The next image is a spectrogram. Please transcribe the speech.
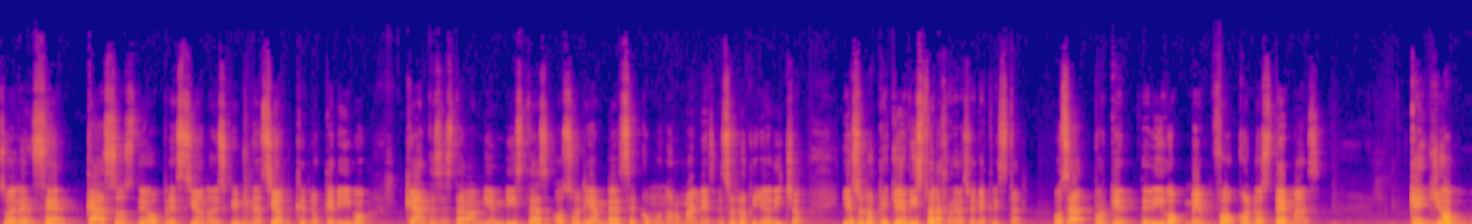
suelen ser casos de opresión o discriminación, que es lo que digo, que antes estaban bien vistas o solían verse como normales. Eso es lo que yo he dicho y eso es lo que yo he visto de la generación de cristal. O sea, porque te digo, me enfoco en los temas que yo,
